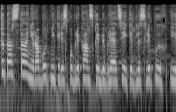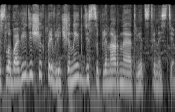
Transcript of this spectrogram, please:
В Татарстане работники Республиканской библиотеки для слепых и слабовидящих привлечены к дисциплинарной ответственности.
